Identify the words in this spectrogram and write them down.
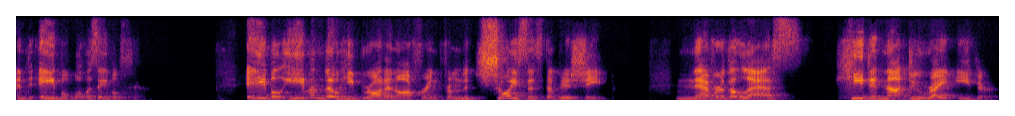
And Abel, what was Abel's sin? Abel, even though he brought an offering from the choicest of his sheep, nevertheless, he did not do right either.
